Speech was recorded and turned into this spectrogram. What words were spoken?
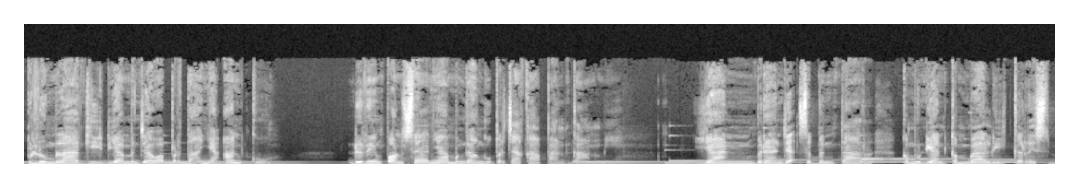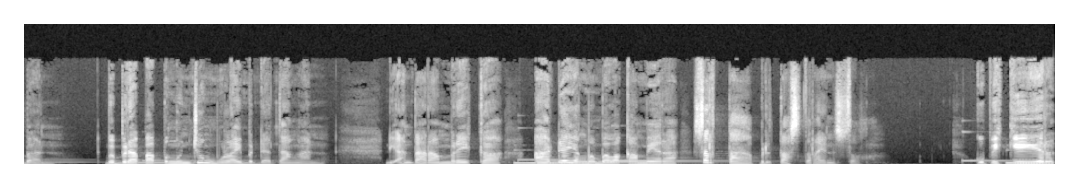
Belum lagi dia menjawab pertanyaanku, dering ponselnya mengganggu percakapan kami. Yan beranjak sebentar, kemudian kembali ke Risban. Beberapa pengunjung mulai berdatangan. Di antara mereka ada yang membawa kamera serta bertas ransel. Kupikir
